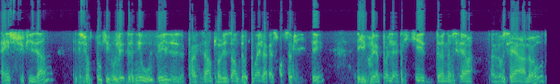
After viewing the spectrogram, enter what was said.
insuffisant et surtout qu'il voulait donner aux villes, par exemple, sur les armes de poing, la responsabilité, et il voulait pas l'appliquer d'un océan, océan à l'autre.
